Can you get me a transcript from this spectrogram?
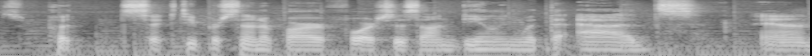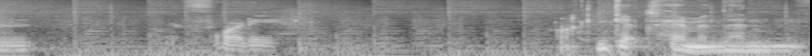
So put 60% of our forces on dealing with the adds. and 40. I can get to him, and then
